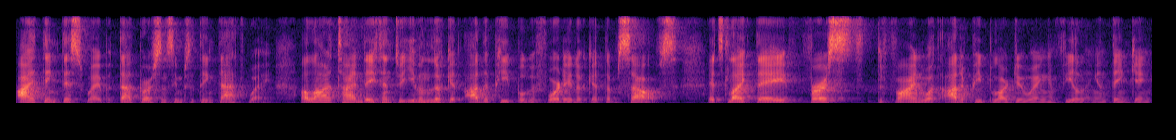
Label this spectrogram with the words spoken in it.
I think this way, but that person seems to think that way. A lot of time they tend to even look at other people before they look at themselves. It's like they first define what other people are doing and feeling and thinking,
